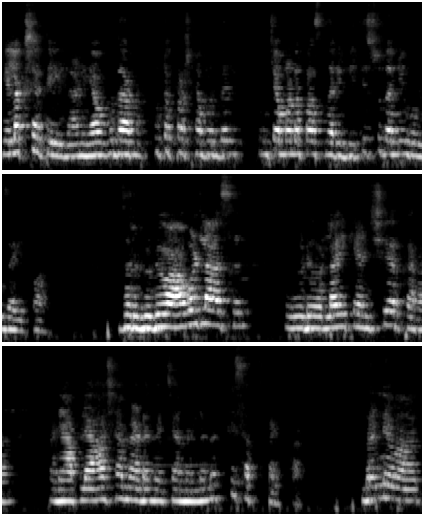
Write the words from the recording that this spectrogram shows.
हे लक्षात येईल. आणि ह्या उदाहरण कुठं प्रश्नाबद्दल तुमच्या मनात असणारी भीती सुद्धा निघून जाईल पहा. जर व्हिडिओ आवडला असेल तर व्हिडिओ लाईक अँड शेअर करा. आणि आपल्या आशा मॅडम या चॅनलला नक्की सबस्क्राईब करा. धन्यवाद.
